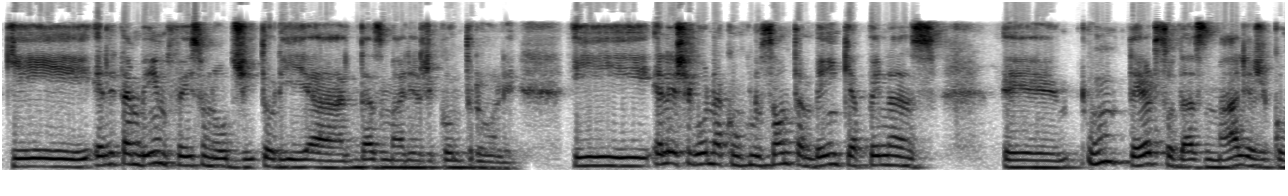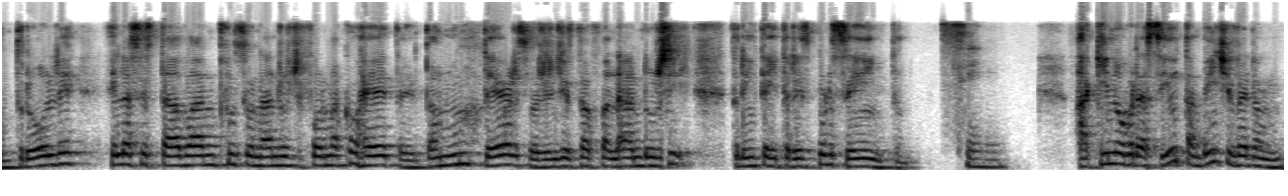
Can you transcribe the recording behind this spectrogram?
que ele também fez uma auditoria das malhas de controle. E ele chegou na conclusão também que apenas eh, um terço das malhas de controle elas estavam funcionando de forma correta. Então, um terço, a gente está falando de 33%. Sim. Aqui no Brasil também tiveram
